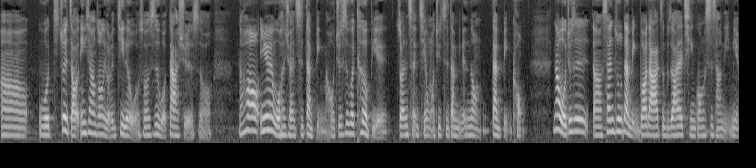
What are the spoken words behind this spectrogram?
嗯，我最早印象中有人记得我说是我大学的时候，然后因为我很喜欢吃蛋饼嘛，我就是会特别专程前往去吃蛋饼的那种蛋饼控。那我就是呃山猪蛋饼，不知道大家知不知道？它在晴光市场里面，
